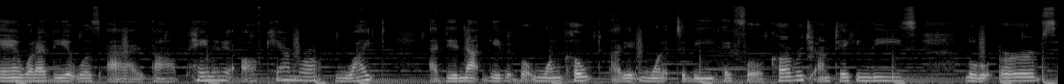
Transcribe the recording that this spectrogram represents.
And what I did was I uh, painted it off camera white. I did not give it but one coat. I didn't want it to be a full coverage. I'm taking these little herbs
